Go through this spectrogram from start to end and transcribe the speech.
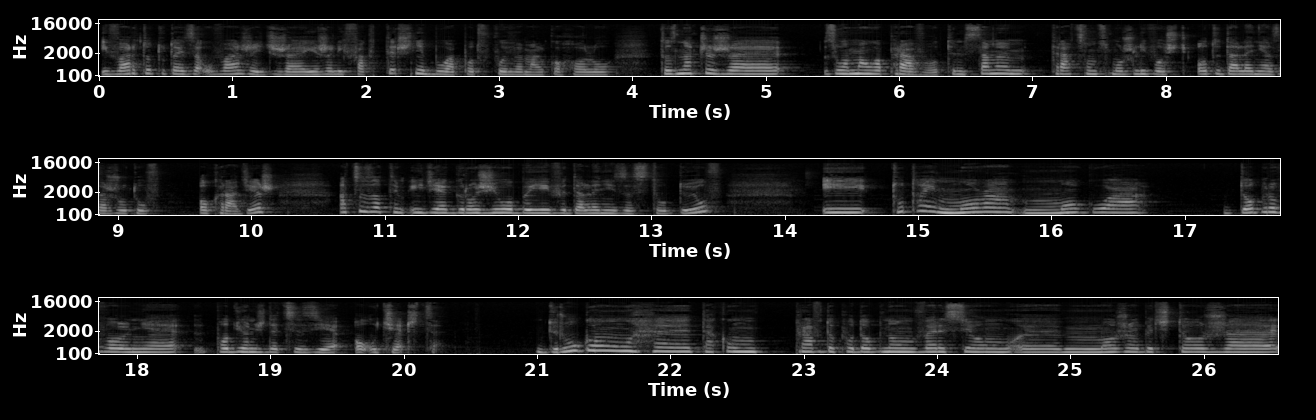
I warto tutaj zauważyć, że jeżeli faktycznie była pod wpływem alkoholu, to znaczy, że złamała prawo, tym samym tracąc możliwość oddalenia zarzutów o kradzież, a co za tym idzie, groziłoby jej wydalenie ze studiów. I tutaj Mora mogła dobrowolnie podjąć decyzję o ucieczce. Drugą e, taką prawdopodobną wersją może być to, że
